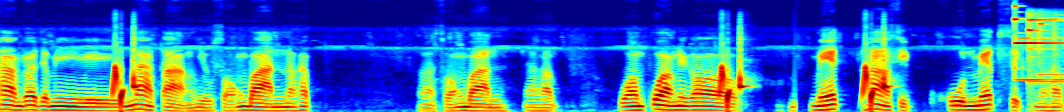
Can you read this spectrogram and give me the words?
ข้างก็จะมีหน้าต่างอยู่สองบานนะครับอ่าสองบานนะครับความกว้างนี่ก็เมตรห้าสิบคูณเมตรสิบนะครับ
